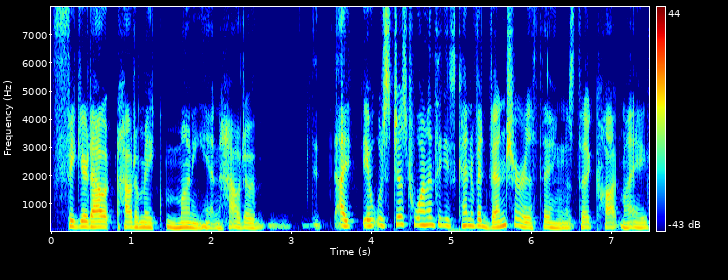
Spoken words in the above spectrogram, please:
figured out how to make money and how to. I, it was just one of these kind of adventure things that caught my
